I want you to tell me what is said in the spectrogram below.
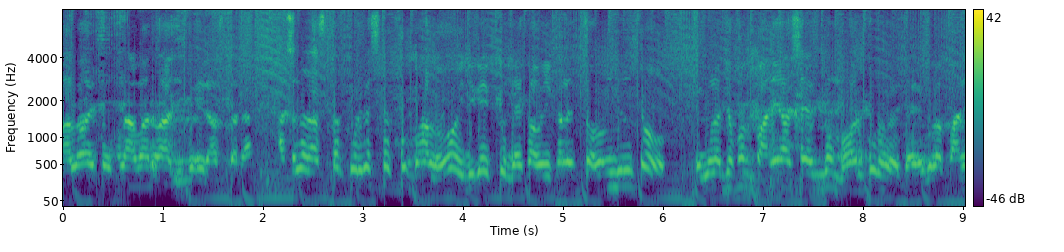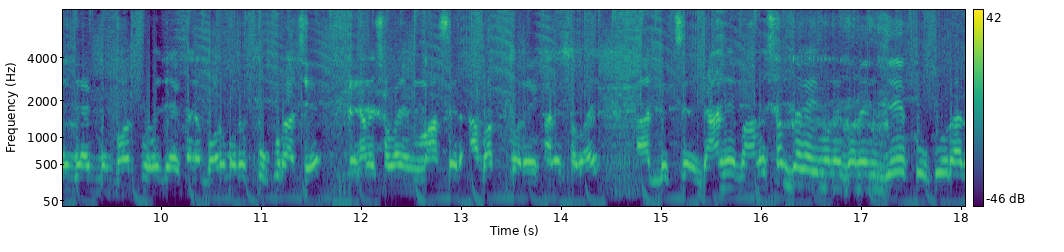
ভালো হয়, তখন আবারও আসব এই রাস্তাটা। আসলে রাস্তার পরিবেশটা খুব ভালো, ওইদিকে একটু দেখাও, এখানে চরণ বিল তো। এগুলা যখন পানি আসে একদম ভরপুর হয়ে যায়, এগুলা পানি দিয়ে একদম ভরপুর হয়ে যায়। এখানে বড় বড় পুকুর আছে, এখানে সবাই মাছের আবাদ করে এখানে সবাই। আর দেখছেন, ডানে বামে সব জায়গায় মনে করেন যে পুকুর আর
